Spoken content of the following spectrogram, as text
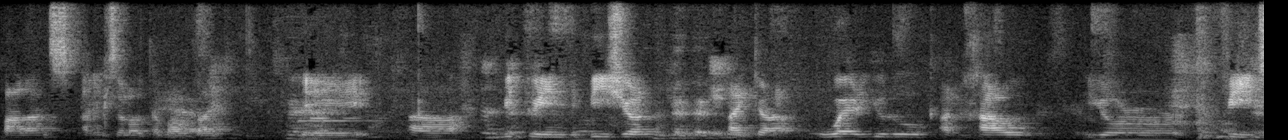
balance, and it's a lot about like the uh, between the vision, like uh, where you look and how your feet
